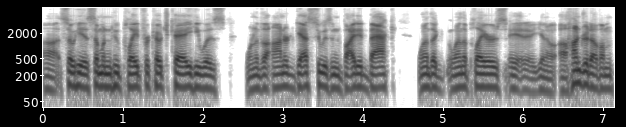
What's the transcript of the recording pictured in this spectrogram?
Uh, so he is someone who played for Coach K. He was one of the honored guests who was invited back. One of the one of the players, uh, you know, a hundred of them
